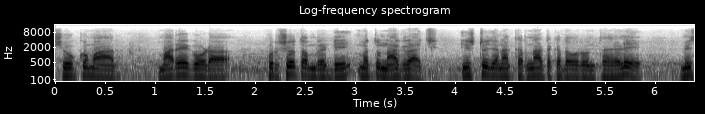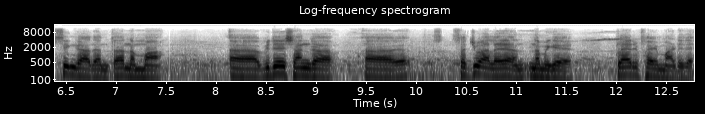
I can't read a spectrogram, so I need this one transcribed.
ಶಿವಕುಮಾರ್, ಮಾರೇಗೌಡ, ಪುರುಷೋತ್ತಮ ರೆಡ್ಡಿ ಮತ್ತು ನಾಗರಾಜ್ ಇಷ್ಟು ಜನ ಕರ್ನಾಟಕದವರು ಅಂತ ಹೇಳಿ ಮಿಸ್ಸಿಂಗ್ ಆದಂಥ ನಮ್ಮ ವಿದೇಶಾಂಗ ಸಚಿವಾಲಯ ನಮಗೆ ಕ್ಲಾರಿಫೈ ಮಾಡಿದೆ.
